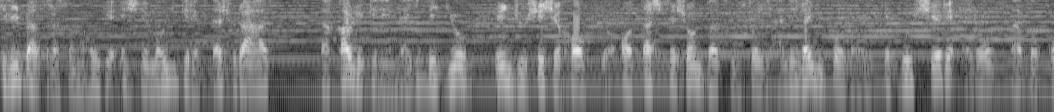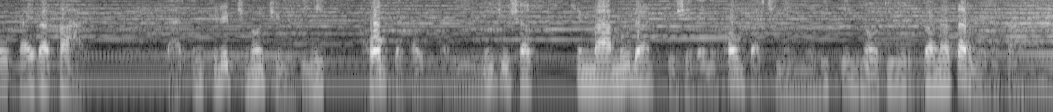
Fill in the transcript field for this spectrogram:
کلیپ از رسانه های اجتماعی گرفته شده است به قول گرینده ویدیو این جوشش خواب یا آتش فشان در روستای حلیله ولایت بوشهر ایران به وقوع پیوسته است. در این کلیپ چنانچه می‌بینید خاک به طور طبیعی میجوشد که معمولا جوشیدن خاک در چنین محیط نادیر به نظر می‌رسد.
